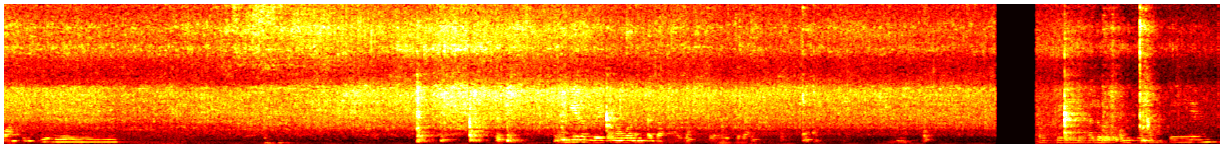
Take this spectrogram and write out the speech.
Konting tubig. Ang hirap guys kung walang tagahawak. Okay, halo-haloin po natin.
